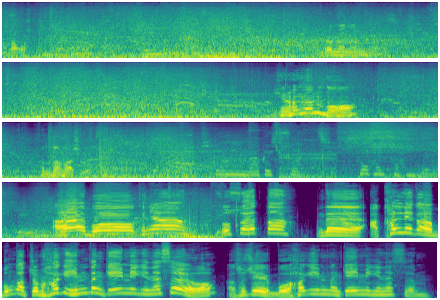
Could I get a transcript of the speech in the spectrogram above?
안 하고 싶은데. 이러면은 뭐. 이러면 뭐. 존나 맛있겠다. 시간은 막을 수 없지. 소환사 한 명 게임 아 뭐 그냥 노쏘했다. 근데 아칼리가 뭔가 좀 하기 힘든 게임이긴 했어요. 아 솔직히 뭐 하기 힘든 게임이긴 했음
